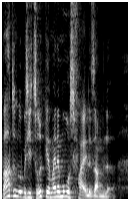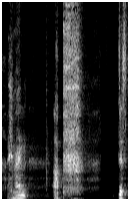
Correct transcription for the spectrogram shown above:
Warte nur, bis ich zurückgehe und meine Moospfeile sammle. Ich meine, ab, das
